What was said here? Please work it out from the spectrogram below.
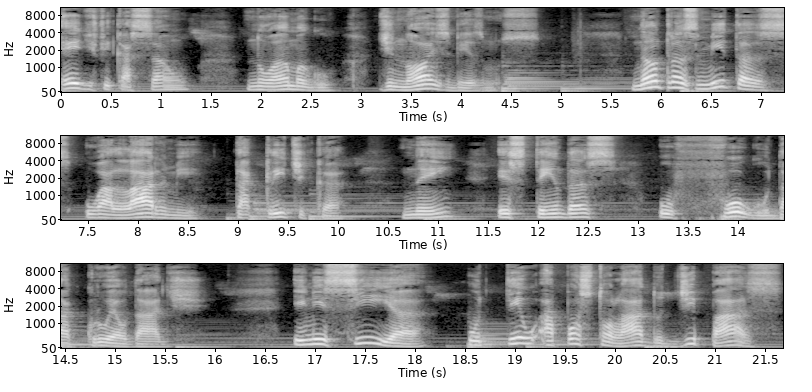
edificação no âmago de nós mesmos. Não transmitas o alarme da crítica, nem estendas o fogo da crueldade. Inicia o teu apostolado de paz,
